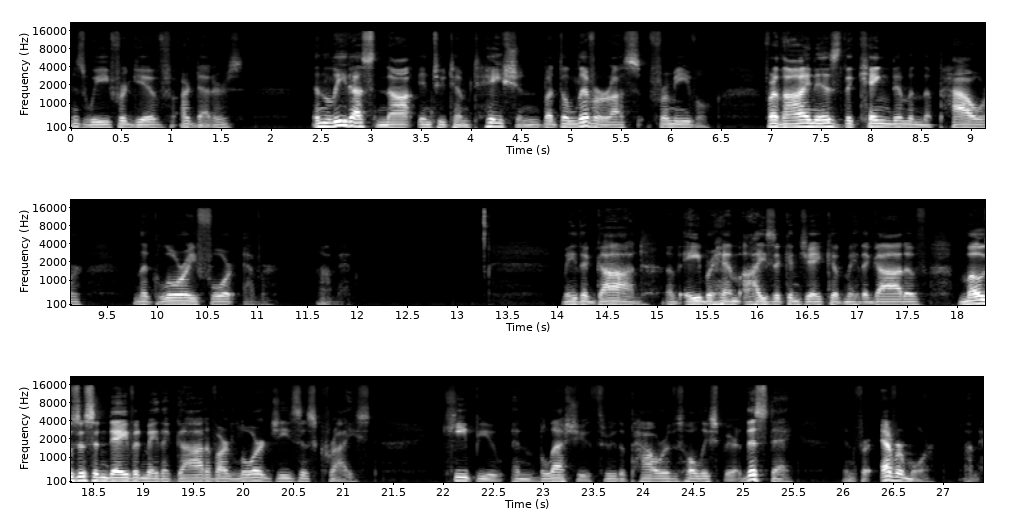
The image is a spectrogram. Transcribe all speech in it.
as we forgive our debtors. And lead us not into temptation, but deliver us from evil. For thine is the kingdom and the power and the glory forever. Amen. May the God of Abraham, Isaac, and Jacob, may the God of Moses and David, may the God of our Lord Jesus Christ keep you and bless you through the power of his Holy Spirit this day and forevermore. Amen.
